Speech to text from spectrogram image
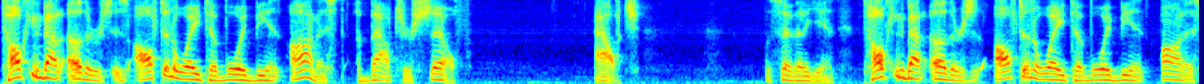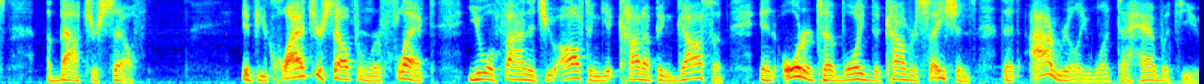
talking about others is often a way to avoid being honest about yourself. Ouch. Let's say that again. Talking about others is often a way to avoid being honest about yourself. If you quiet yourself and reflect, you will find that you often get caught up in gossip in order to avoid the conversations that I really want to have with you.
